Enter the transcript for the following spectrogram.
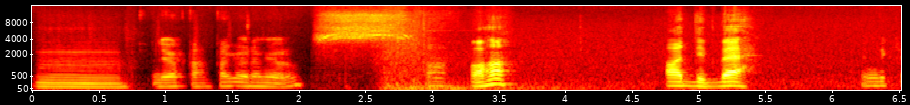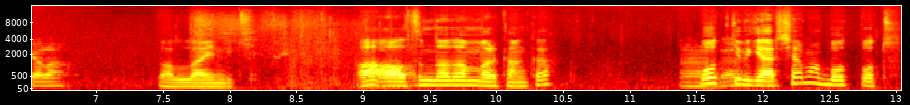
Hmm. Yok kanka göremiyorum. Aha. Hadi be. İndik yalan. Vallahi indik. Aa Tamam. altında adam var kanka. Bot Nerede? gibi gerçi ama bot bot.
